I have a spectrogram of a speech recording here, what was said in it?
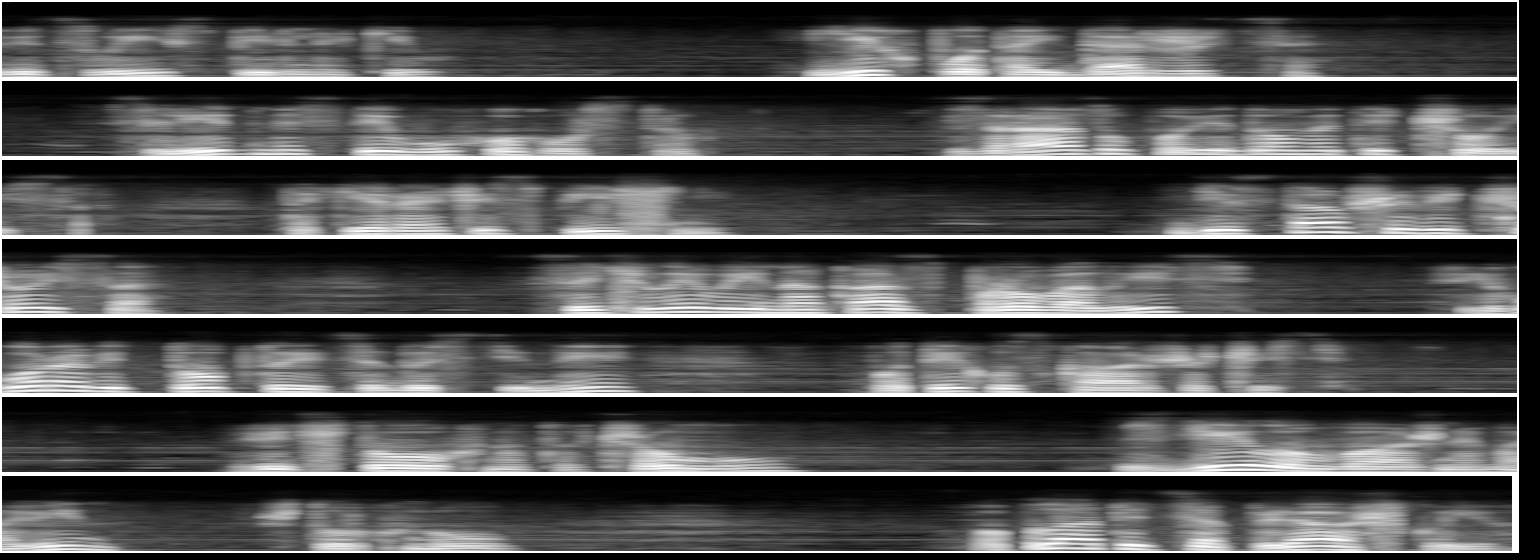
від своїх спільників. Їх потай держиться. Слід нести вухо гостро. Зразу повідомити Чойса. Такі речі спішні. Діставши від Чойса сичливий наказ провались, фігура відтоптується до стіни, потиху скаржачись. Відштовхнуто. Чому? З ділом важним, а він штурхнув. Поплатиться пляшкою,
